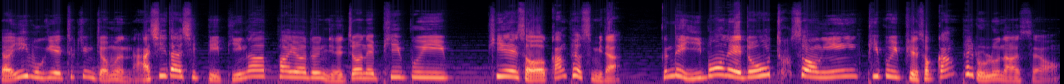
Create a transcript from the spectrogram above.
자, 이 무기의 특징점은 아시다시피 빙하파열은 예전에 PVP에서 깡패였습니다. 근데 이번에도 특성이 PVP에서 깡패 롤로 나왔어요.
